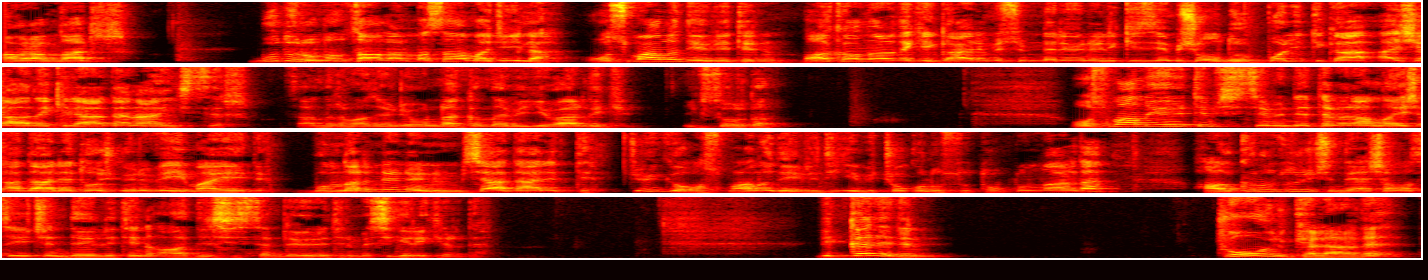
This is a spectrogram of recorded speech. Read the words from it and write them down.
kavramlar bu durumun sağlanması amacıyla Osmanlı Devleti'nin Balkanlardaki gayrimüslimlere yönelik izlemiş olduğu politika aşağıdakilerden hangisidir? Sanırım az önce bunun hakkında bilgi verdik ilk soruda. Osmanlı yönetim sisteminde temel anlayış adalet, hoşgörü ve himayeydi. Bunların en önemlisi adaletti. Çünkü Osmanlı Devleti gibi çok uluslu toplumlarda halkın huzur içinde yaşaması için devletin adil sistemde yönetilmesi gerekirdi. Dikkat edin. Çoğu ülkelerde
